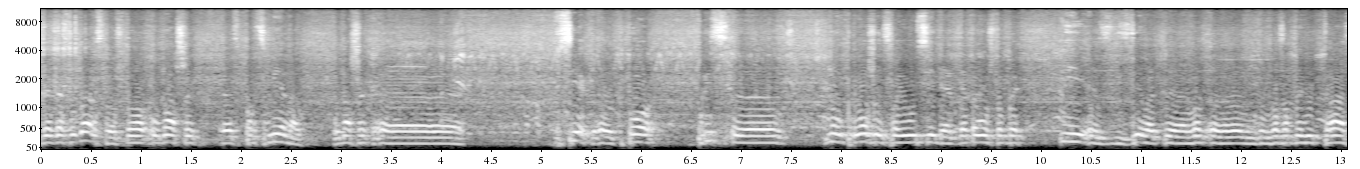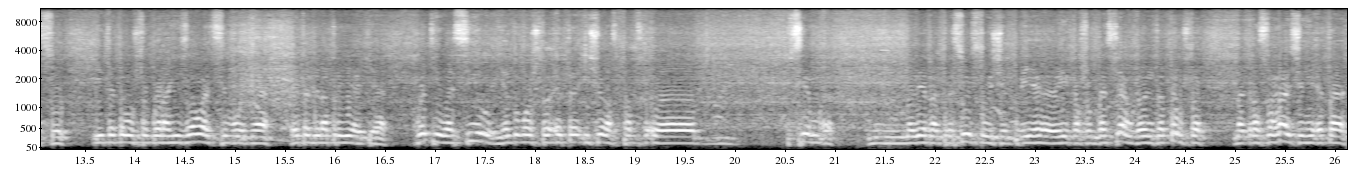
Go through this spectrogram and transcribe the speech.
для государства, что у наших спортсменов, у наших всех, кто ну, приложил свои усилия для того, чтобы и сделать, э, э, возобновить трассу, и для того, чтобы организовать сегодня это мероприятие, хватило сил. Я думаю, что это еще раз под- э, всем, э, наверное, присутствующим, приехавшим гостям говорит о том, что на Красноградщине это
